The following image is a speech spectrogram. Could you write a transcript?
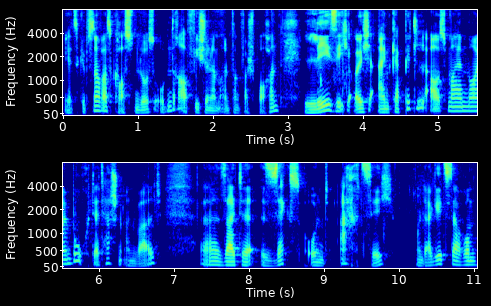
jetzt gibt es noch was kostenlos obendrauf, wie schon am Anfang versprochen. Lese ich euch ein Kapitel aus meinem neuen Buch, Der Taschenanwalt, äh, Seite 86. Und da geht es darum,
